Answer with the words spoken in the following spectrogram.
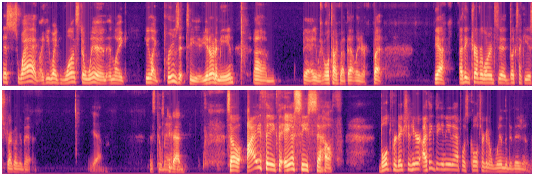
this swag, like he like wants to win, and like he like proves it to you. You know what I mean? Um, but yeah. Anyway, we'll talk about that later. But yeah, I think Trevor Lawrence it looks like he is struggling a bit. yeah. It's too It's bad. too bad. So I think the AFC South. Bold prediction here. I think the Indianapolis Colts are going to win the division.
